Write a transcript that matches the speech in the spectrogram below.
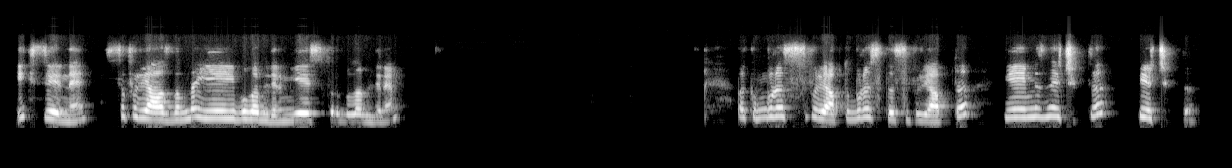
x yerine 0 yazdığımda y'yi bulabilirim. y 0 bulabilirim. Bakın burası 0 yaptı. Burası da 0 yaptı. Y'miz ne çıktı? 1 çıktı.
